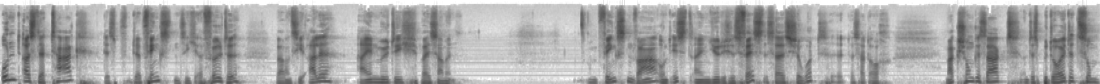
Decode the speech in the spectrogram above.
und als der Tag des, der Pfingsten sich erfüllte, waren sie alle einmütig beisammen. Pfingsten war und ist ein jüdisches Fest, das heißt Shavuot, das hat auch Max schon gesagt, und das bedeutet zum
